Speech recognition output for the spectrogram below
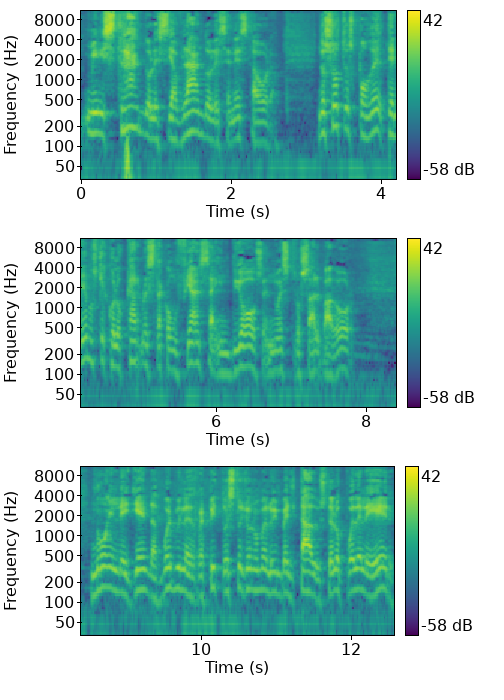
ministrándoles y hablándoles en esta hora. Nosotros tenemos que colocar nuestra confianza en Dios, en nuestro Salvador, no en leyendas. Vuelvo y les repito, esto yo no me lo he inventado, usted lo puede leer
